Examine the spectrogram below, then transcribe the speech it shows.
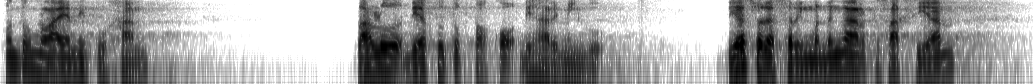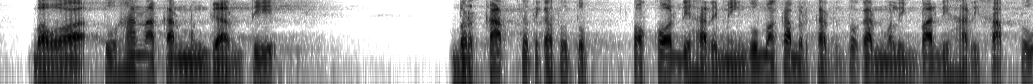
untuk melayani Tuhan, Lalu dia tutup toko di hari Minggu. Dia sudah sering mendengar kesaksian bahwa Tuhan akan mengganti berkat ketika tutup toko di hari Minggu, maka berkat itu akan melimpah di hari Sabtu,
